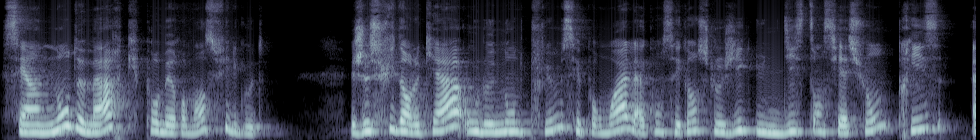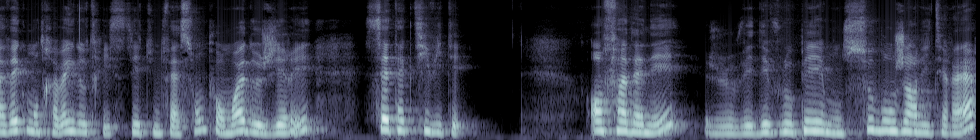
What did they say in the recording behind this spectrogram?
c'est un nom de marque pour mes romances feel good. Je suis dans le cas où le nom de plume, c'est pour moi la conséquence logique d'une distanciation prise avec mon travail d'autrice. C'est une façon pour moi de gérer cette activité. En fin d'année, je vais développer mon second genre littéraire.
